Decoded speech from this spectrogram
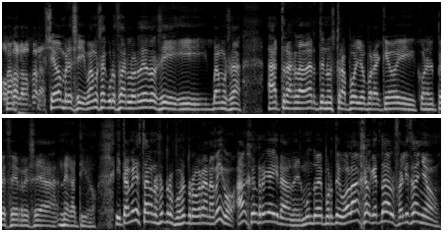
Ojalá, ojalá. Sí, hombre, sí. Vamos a cruzar los dedos y, vamos a, a, trasladarte nuestro apoyo para que hoy con el PCR sea negativo. Y también está con nosotros pues otro gran amigo, Ángel Regueira del Mundo Deportivo. Hola Ángel, ¿qué tal? Feliz año.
